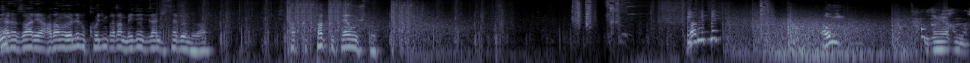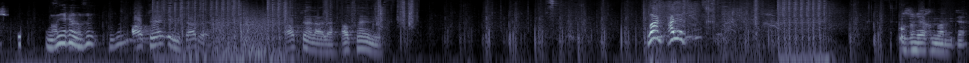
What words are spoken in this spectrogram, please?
Yalnız var ya adama öyle bir koydum ki adam Medine dilencisine döndü lan. Tak tak kısaya uçtu. Mit mit mit. Oy. Uzun yakın var. Uzun yakın uzun uzun. Alt tünel girmiş abi. Alt tünel hala. Alt tünel mi? Lan hayır. Uzun yakın var bir de.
